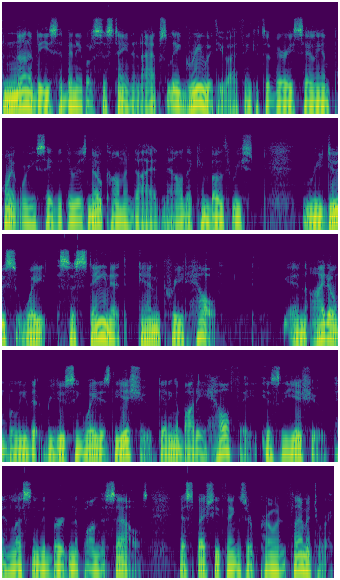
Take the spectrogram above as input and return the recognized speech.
none of these have been able to sustain. And I absolutely agree with you. I think it's a very salient point where you say that there is no common diet now that can both re- reduce weight, sustain it, and create health. And I don't believe that reducing weight is the issue. Getting a body healthy is the issue and lessening the burden upon the cells, especially things that are pro inflammatory.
